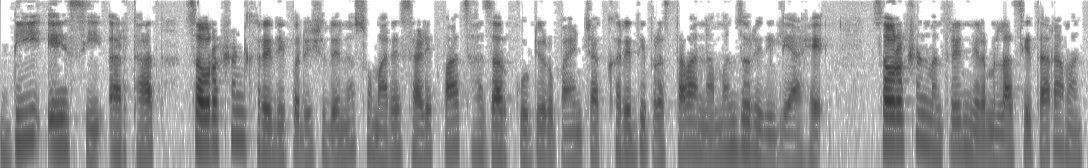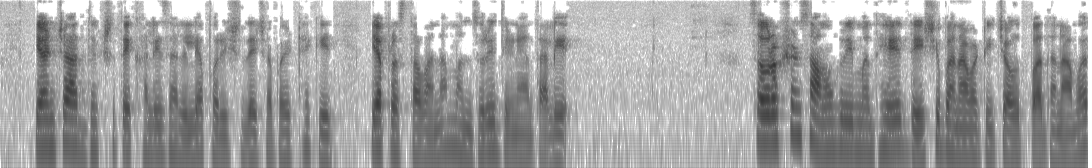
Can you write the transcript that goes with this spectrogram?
डीएसी अर्थात संरक्षण खरेदी परिषदेनं सुमारे साडेपाच हजार कोटी रुपयांच्या खरेदी प्रस्तावांना मंजुरी दिली आहे. संरक्षण मंत्री निर्मला सीतारामन यांच्या अध्यक्षतेखाली झालेल्या परिषदेच्या बैठकीत या प्रस्तावांना मंजुरी देण्यात आली. संरक्षण सामुग्रीमध्ये देशी बनावटीच्या उत्पादनावर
